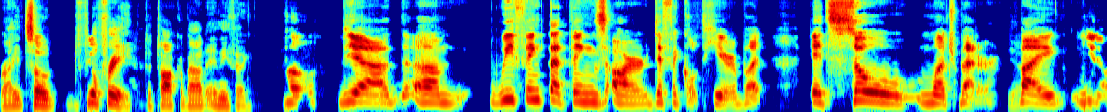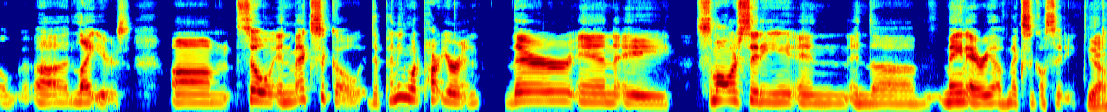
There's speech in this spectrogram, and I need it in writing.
right? So feel free to talk about anything. Well, yeah, um, we think that things are difficult here, but it's so much better Yeah. by you know uh, light years. Um, so in Mexico, depending what part you're in, they're in a smaller city in in the main area of Mexico City, Yeah.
